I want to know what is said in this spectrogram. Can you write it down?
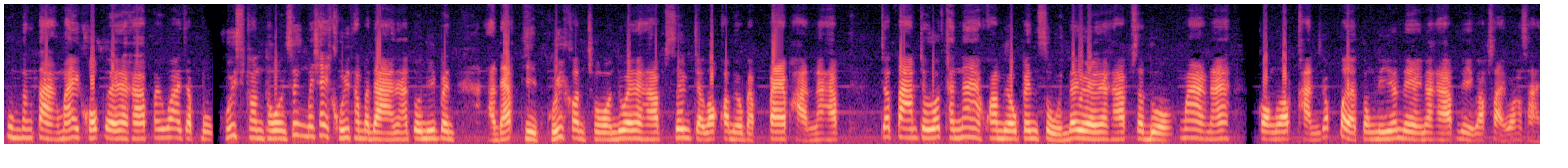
ปุ่มต่างๆ มาให้ครบเลยนะครับ ไม่ว่าจะปุ่ม Cruise Control ซึ่งไม่ใช่ Cruise ธรรมดานะตัวนี้เป็น Adaptive Cruise Control ด้วยนะครับ ซึ่งจะล็อกความเร็วแบบแปรผันนะครับ จะตามจนรถคันหน้าความเร็วเป็นศูนย์ได้เลยนะครับ สะดวกมากนะ กองรับขันก็เปิดตรงนี้นั่นเองนะครับนี่รับสายวางสาย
